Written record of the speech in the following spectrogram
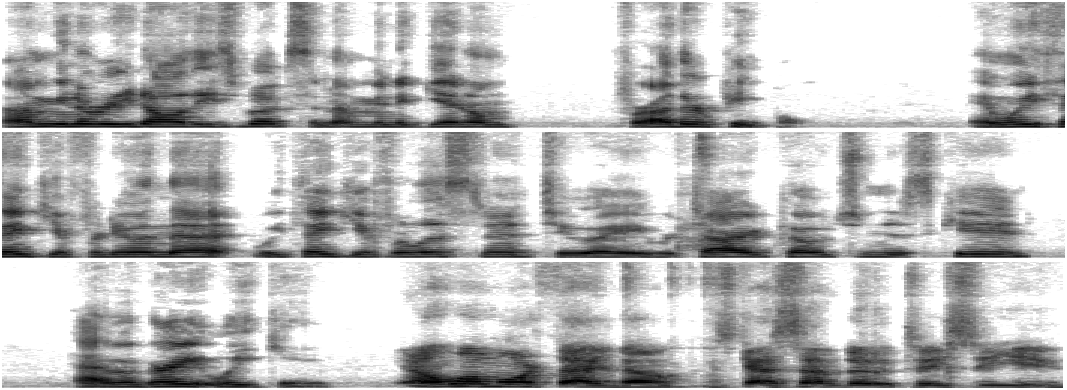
I'm going to read all these books and I'm going to get them for other people. And we thank you for doing that. We thank you for listening to a retired coach and his kid. Have a great weekend. You know, one more thing though. It's got something to do with TCU.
